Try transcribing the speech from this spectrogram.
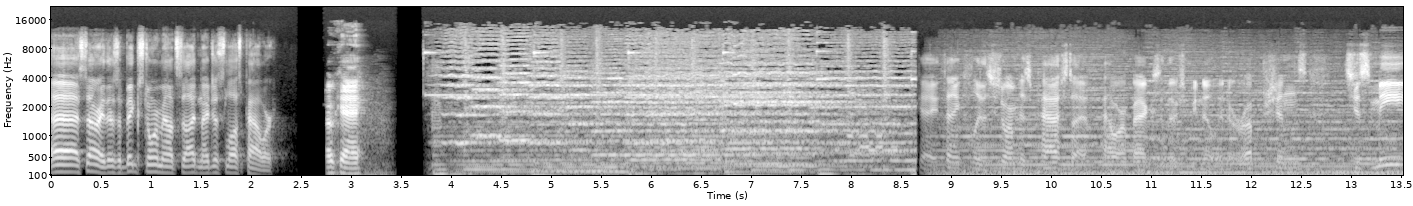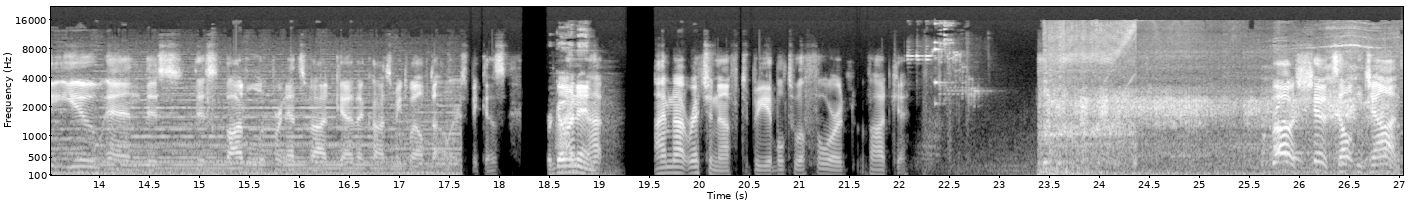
Uh, sorry, there's a big storm outside and I just lost power. Okay. Thankfully the storm has passed. I have power back, so there should be no interruptions. It's just me, you, and this this bottle of Burnett's vodka that cost me twelve dollars because We're going I'm in. Not, I'm not rich enough to be able to afford vodka. Oh shit! It's Elton John.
